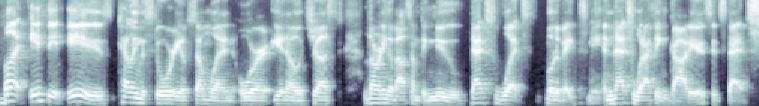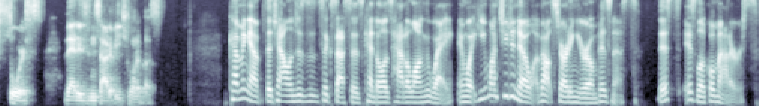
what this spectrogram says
But if it is telling the story of someone or, you know, just learning about something new, that's what motivates me. And that's what I think God is. It's that source that is inside of each one of us. Coming up, the challenges and successes Kendall has had along the way and what he wants you to know about starting your own business. This is Local Matters.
